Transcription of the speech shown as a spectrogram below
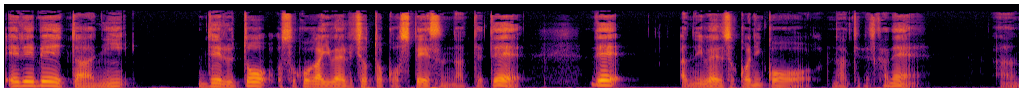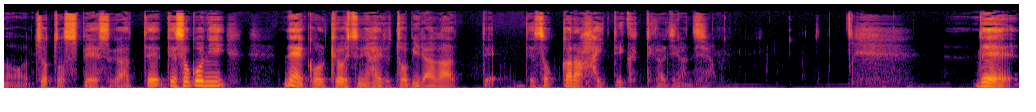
エレベーターに出ると、そこがいわゆるちょっとこうスペースになってて、で、あのいわゆるそこにこう、なんていうんですかね、あの、ちょっとスペースがあって、で、そこにね、こう教室に入る扉があって、で、そこから入っていくって感じなんですよ。で、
